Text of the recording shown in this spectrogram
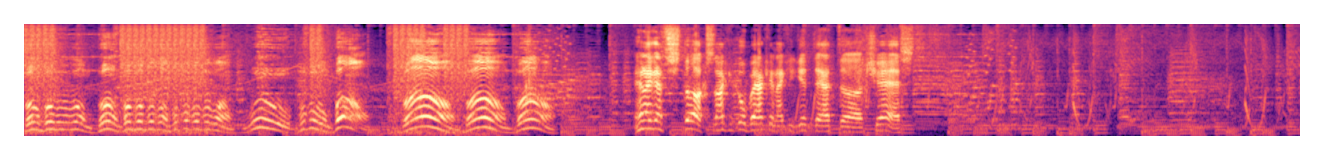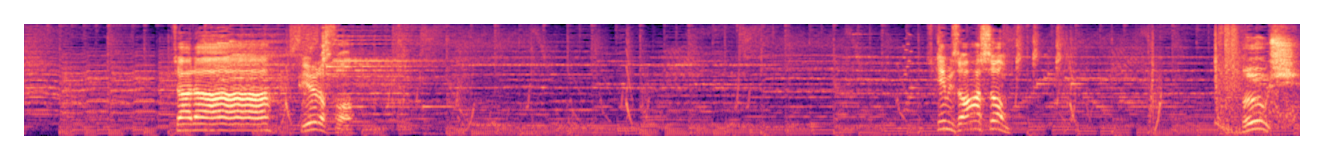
Boom, boom, boom, boom, boom, boom, boom, boom, boom, boom, boom, boom, boom, woo, boom, boom, boom, boom, boom, boom. And I got stuck, so I could go back and I could get that uh, chest. Ta-da! Beautiful. This game is awesome. Boosh.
